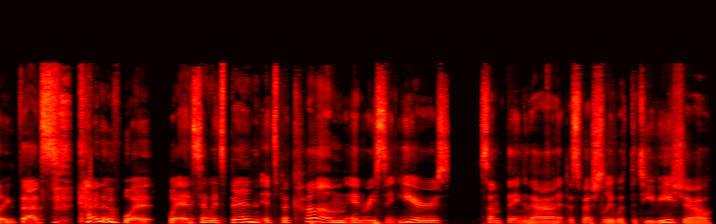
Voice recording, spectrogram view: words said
Like that's kind of what, what, and so it's been, it's become in recent years something that, especially with the TV show,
